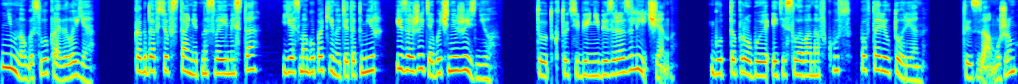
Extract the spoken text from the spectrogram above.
Немного слукавила я. Когда все встанет на свои места, я смогу покинуть этот мир и зажить обычной жизнью. Тот, кто тебе не безразличен. Будто пробуя эти слова на вкус, повторил Ториан. Ты замужем?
